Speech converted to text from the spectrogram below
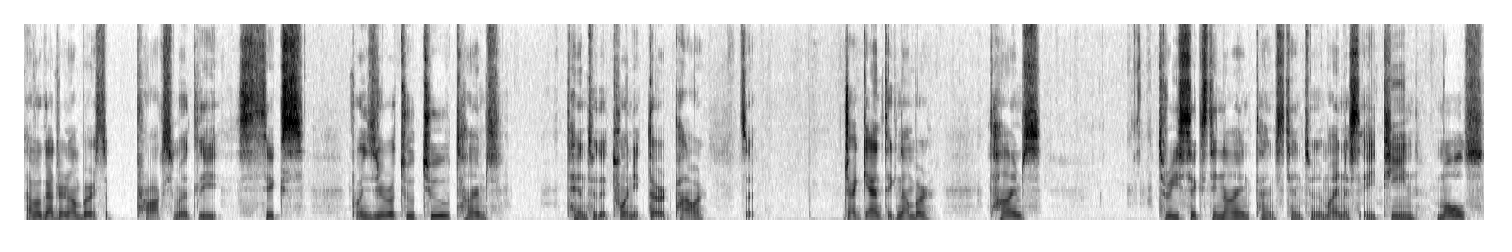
Avogadro number is approximately 6.022 times 10 to the 23rd power. It's a gigantic number times 369 times 10 to the minus 18 moles.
